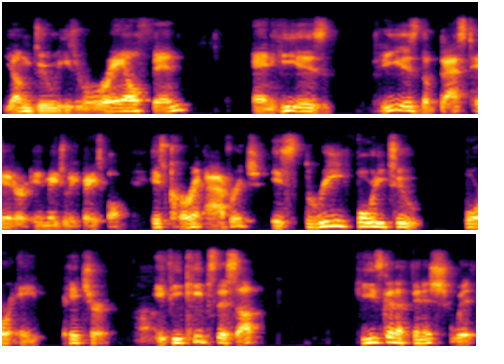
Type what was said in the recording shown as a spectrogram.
Young dude, he's rail thin, and he is he is the best hitter in Major League Baseball. His current average is 342 for a pitcher. If he keeps this up, he's going to finish with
